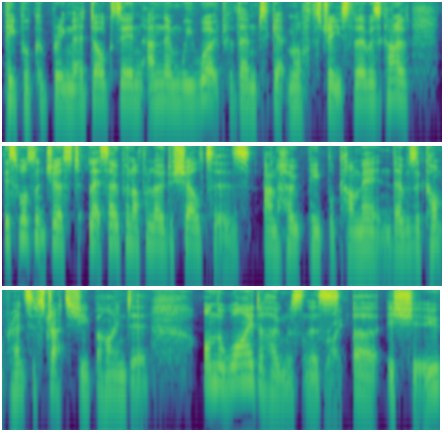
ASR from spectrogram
people could bring their dogs in, and then we worked with them to get them off the streets. So there was a kind of this wasn't just let's open up a load of shelters and hope people come in. There was a comprehensive strategy behind it. On the wider homelessness right. uh, issue,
